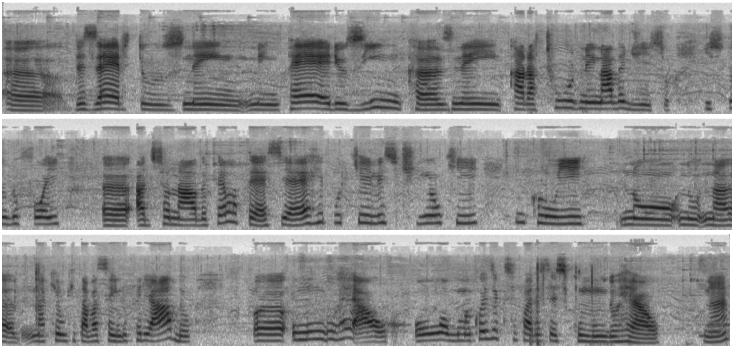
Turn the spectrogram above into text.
ah, desertos, nem, nem impérios, incas, nem Karatur, nem nada disso. Isso tudo foi ah, adicionado pela TSR porque eles tinham que incluir no, no- na, naquilo que estava sendo criado ah, o mundo real, ou alguma coisa que se parecesse com o mundo real, né?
